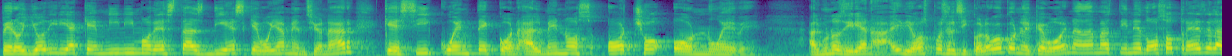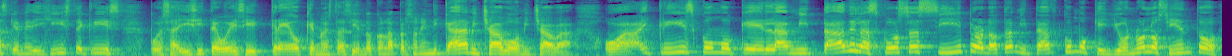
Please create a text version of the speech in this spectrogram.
pero yo diría que mínimo de estas 10 que voy a mencionar, que sí cuente con al menos 8 o 9. Algunos dirían, ay Dios, pues el psicólogo con el que voy nada más tiene dos o tres de las que me dijiste, Cris. Pues ahí sí te voy a decir, creo que no estás siendo con la persona indicada, mi chavo o mi chava. O ay, Cris, como que la mitad de las cosas sí, pero la otra mitad como que yo no lo siento.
